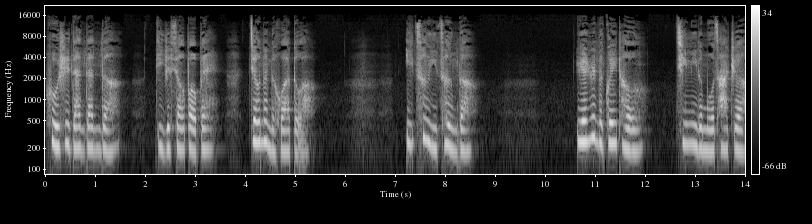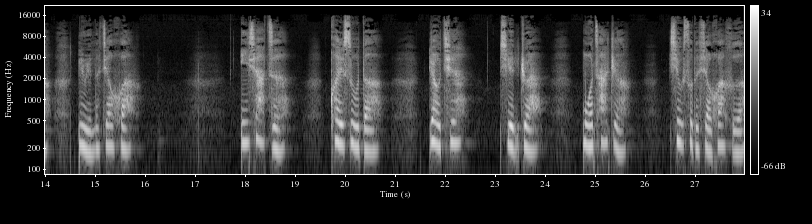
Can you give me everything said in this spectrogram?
虎视眈眈的。抵着小宝贝娇嫩的花朵，一蹭一蹭的，圆润的龟头亲昵的摩擦着女人的娇花，一下子快速的绕圈、旋转、摩擦着羞涩的小花盒，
